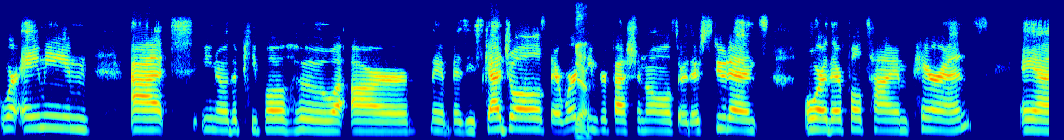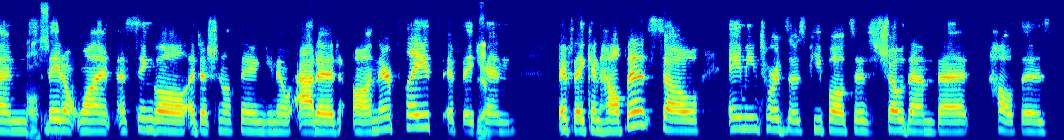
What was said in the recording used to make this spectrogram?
we're aiming at you know the people who are they have busy schedules they're working professionals or they're students or they're full-time parents and Awesome. they don't want a single additional thing you know added on their plates if they Yeah. can if they can help it so aiming towards those people to show them that health is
